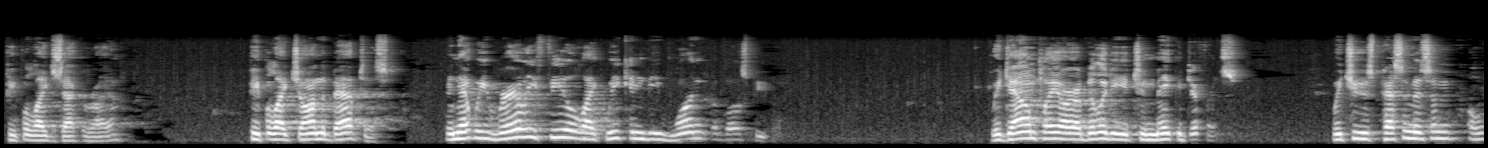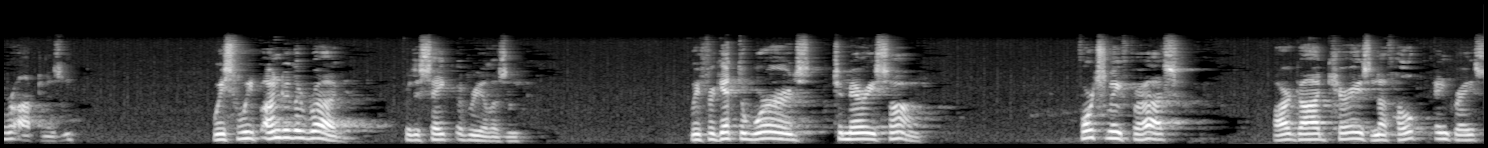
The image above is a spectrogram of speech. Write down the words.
people like Zechariah, people like John the Baptist, and yet we rarely feel like we can be one of those people. We downplay our ability to make a difference. We choose pessimism over optimism. We sweep under the rug for the sake of realism. We forget the words to Mary's song. Fortunately for us, our God carries enough hope and grace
